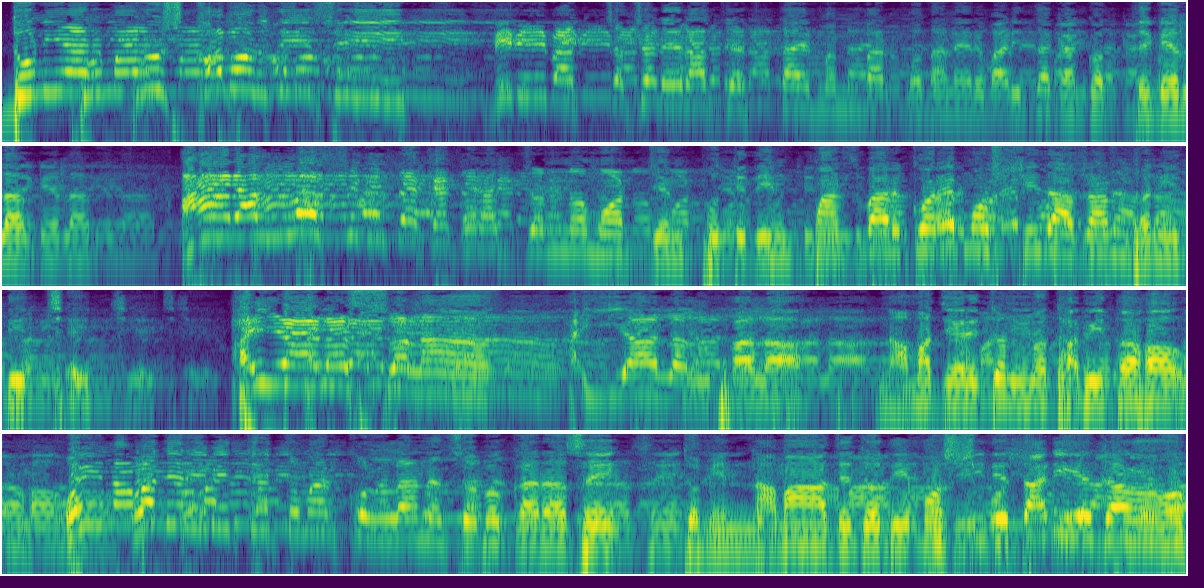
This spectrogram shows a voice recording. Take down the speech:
দুনিয়ার মানুষ খবর দিয়েছি। বিবি বাচ্চা ছেড়ে রাত দেড়টায় মেম্বার প্রধানের বাড়ি দেখা করতে গেলাম। আর আল্লাহ সঙ্গে দেখা করার জন্য মসজিদ প্রতিদিন পাঁচবার করে মসজিদ আজান ধ্বনি দিচ্ছে। নামাজের জন্য ধাবিত হও। ওই নামাজের ভিতরে তোমার কল্যাণ আছে। তুমি নামাজে যদি মসজিদে দাঁড়িয়ে যাও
